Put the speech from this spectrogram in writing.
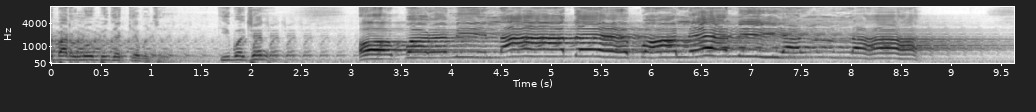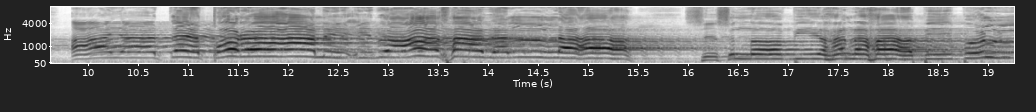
এবার নবীদেরকে বলছেন কি বলছেন? অপর মিলাদে বলেনি আল্লাহ, আয়াতে কোরআন ইদা খাদাল্লাহ শেষ নবী হাবিবুল্লাহ,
